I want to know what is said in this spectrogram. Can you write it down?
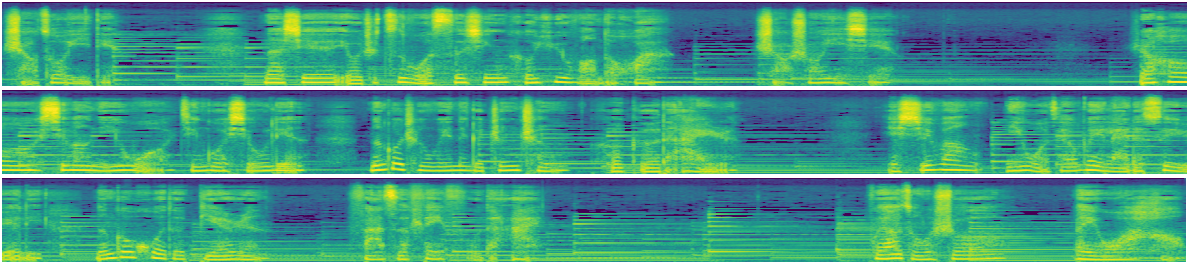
少做一点，那些有着自我私心和欲望的话少说一些。然后，希望你我经过修炼，能够成为那个真诚合格的爱人。也希望你我在未来的岁月里，能够获得别人发自肺腑的爱。不要总说为我好，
